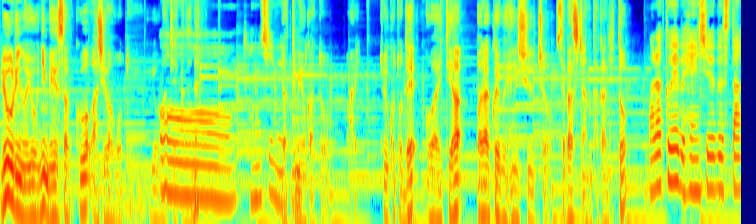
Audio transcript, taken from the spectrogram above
料理のように名作を味わおうというようなテーマでね楽しみ。やってみようかと。はい、ということでお相手はバラクウェブ編集長セバスチャン高木とワラクウェブ編集部スタッ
